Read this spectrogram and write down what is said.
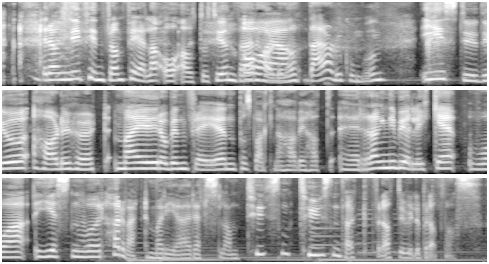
Ragnhild, finn fram fela og autotune. Der oh, har ja. du noe. Der har du komboen. I studio har du hørt meg, Robin Frøyen. På spakene har vi hatt Ragnhild Bjørlykke, og gjesten vår har vært Maria Refsland. Tusen, tusen takk for at du ville prate med oss.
